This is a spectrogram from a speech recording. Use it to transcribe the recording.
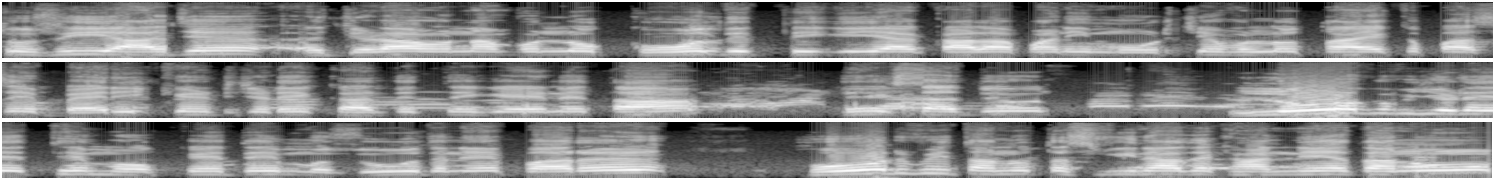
ਤੁਸੀਂ ਅੱਜ ਜਿਹੜਾ ਉਹਨਾਂ ਵੱਲੋਂ ਕੋਲ ਦਿੱਤੀ ਗਈ ਆ ਕਾਲਾ ਪਾਣੀ ਮੋਰਚੇ ਵੱਲੋਂ, ਤਾਂ ਇੱਕ ਪਾਸੇ ਬੈਰੀਕੇਡ ਜਿਹੜੇ ਕਰ ਦਿੱਤੇ ਗਏ ਨੇ, ਤਾਂ ਦੇਖ ਸਕਦੇ ਹੋ ਲੋਕ ਵੀ ਜਿਹੜੇ ਇੱਥੇ ਮੌਕੇ ਤੇ ਮੌਜੂਦ ਨੇ, ਪਰ ਹੋਰ ਵੀ ਤੁਹਾਨੂੰ ਤਸਵੀਰਾਂ ਦਿਖਾਣੇ ਆ ਤੁਹਾਨੂੰ।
